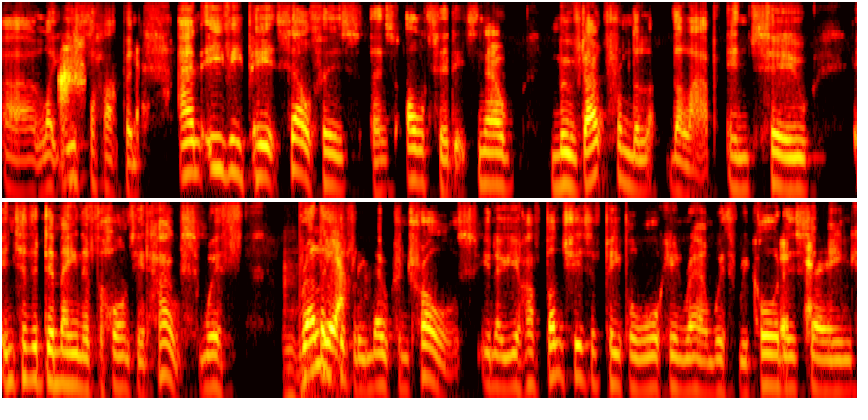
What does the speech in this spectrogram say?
uh, like Ah. used to happen, and EVP itself has has altered. It's now moved out from the the lab into into the domain of the haunted house with Mhm. relatively no controls. You know, you have bunches of people walking around with recorders Yeah. saying,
